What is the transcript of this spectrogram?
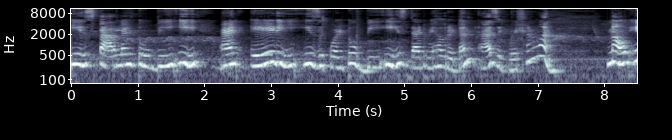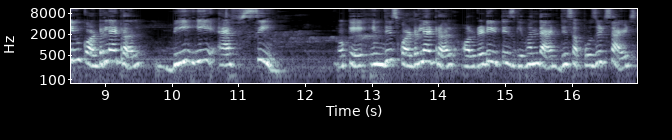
is parallel to BE and AD is equal to BE that we have written as equation 1. Now in quadrilateral BEFC, okay, in this quadrilateral already it is given that these opposite sides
